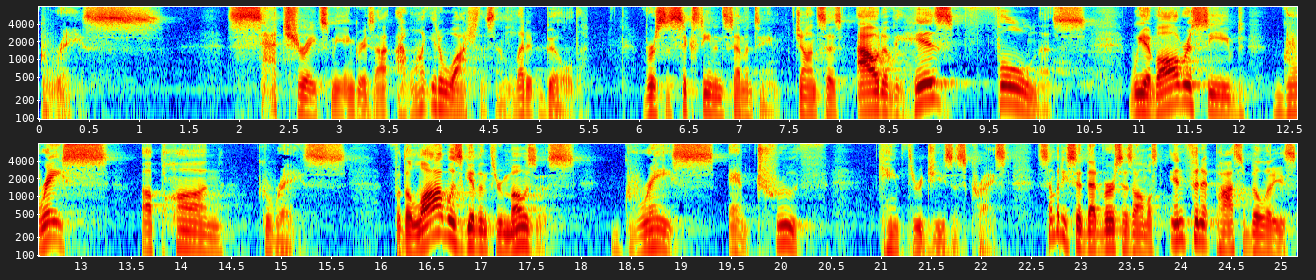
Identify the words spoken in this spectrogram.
grace. Saturates me in grace. I, I, want you to watch this and let it build. Verses 16 and 17. John says, Out of his fullness, we have all received grace upon grace. For the law was given through Moses, grace and truth came through Jesus Christ. Somebody said that verse has almost infinite possibilities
